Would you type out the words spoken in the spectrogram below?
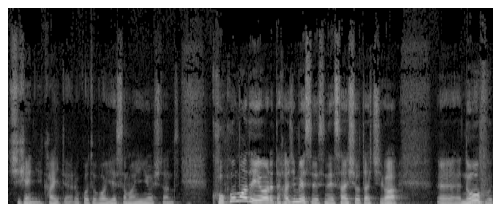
詩篇に書いてある言葉をイエス様は引用したんですここまで言われて初めてですね最初たちは、えー、農夫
